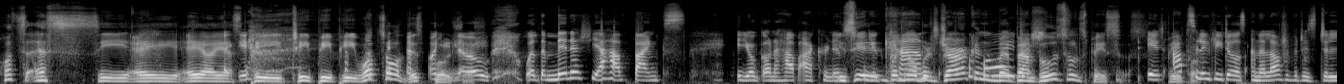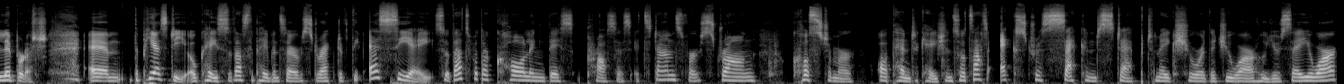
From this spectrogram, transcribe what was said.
what's SCA, AISP, TPP? What's all this bullshit? I know. Well, the minute you have banks, you're going to have acronyms. You see, you but no, but jargon bamboozles pieces. It people. absolutely does, and a lot of it is deliberate. Um, the PSD, okay, so that's the Payment Service Directive. The SCA, so that's what they're calling this process. It stands for Strong Customer Authentication. So it's that extra second step to make sure that you are who you say you are.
